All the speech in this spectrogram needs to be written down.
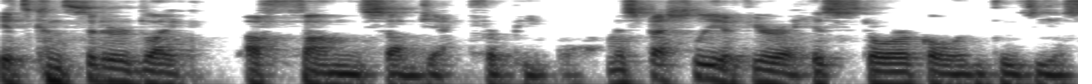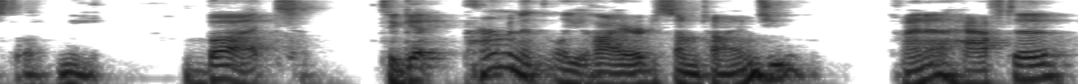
It's considered like a fun subject for people, especially if you're a historical enthusiast like me. But to get permanently hired, sometimes you kind of have to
